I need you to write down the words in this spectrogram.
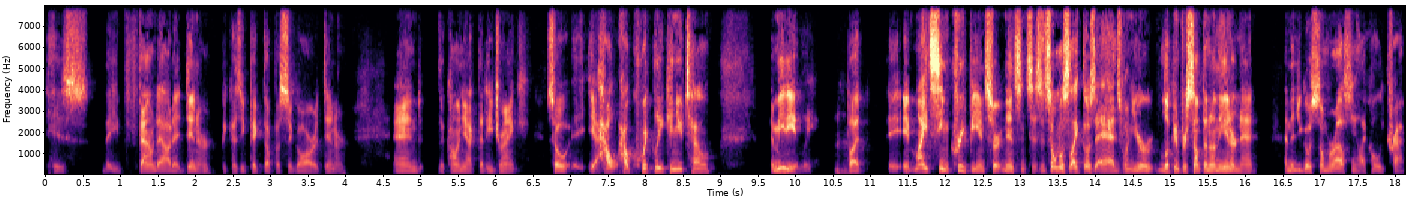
his they found out at dinner because he picked up a cigar at dinner, and the cognac that he drank. So how how quickly can you tell? Immediately, mm-hmm. but it might seem creepy in certain instances. It's almost like those ads when you're looking for something on the internet and then you go somewhere else and you're like, holy crap,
